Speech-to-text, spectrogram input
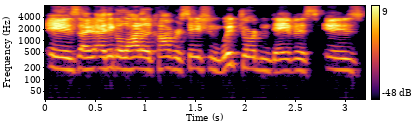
is, I, I think a lot of the conversation with Jordan Davis is,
